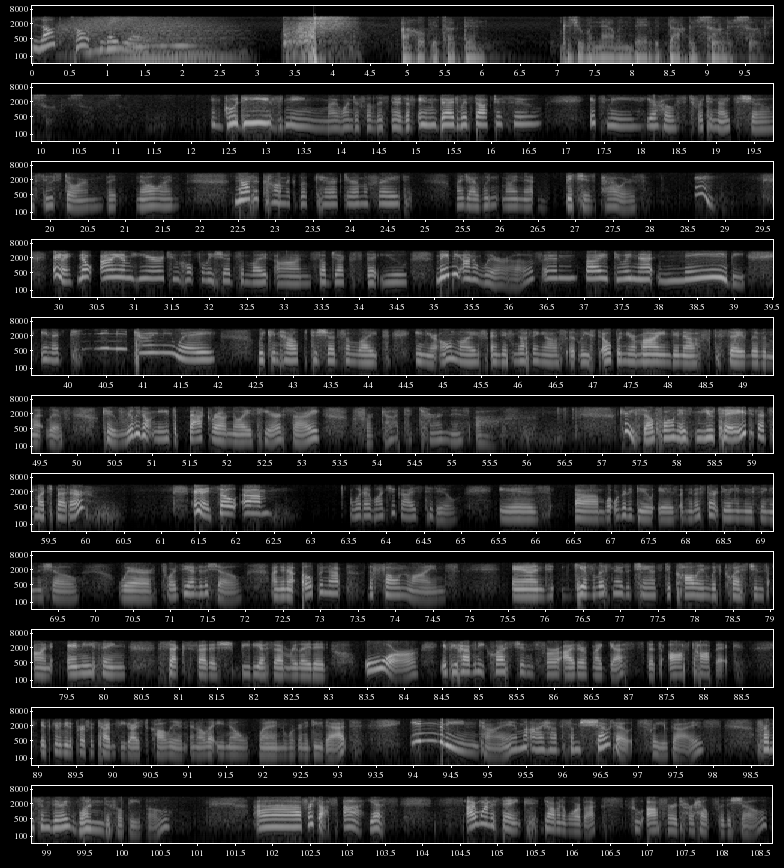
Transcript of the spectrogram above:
Blog Talk Radio. I hope you're tucked in, because you are now in bed with Dr. Sue. Good evening, my wonderful listeners of In Bed with Dr. Sue. It's me, your host for tonight's show, Sue Storm, but no, I'm not a comic book character, I'm afraid. Mind you, I wouldn't mind that bitch's powers. Hmm. Anyway, no, I am here to hopefully shed some light on subjects that you may be unaware of, and by doing that, maybe in a teeny tiny way, we can help to shed some light in your own life, and if nothing else, at least open your mind enough to say, live and let live. Okay, really don't need the background noise here. Sorry. Forgot to turn this off. Okay, cell phone is muted. That's much better. Anyway, so um, what I want you guys to do is um, what we're going to do is I'm going to start doing a new thing in the show where towards the end of the show I'm going to open up the phone lines and give listeners a chance to call in with questions on anything sex fetish BDSM related or if you have any questions for either of my guests that's off topic, it's going to be the perfect time for you guys to call in, and I'll let you know when we're going to do that. In the meantime, I have some shout outs for you guys from some very wonderful people. Uh, first off, ah, yes, I want to thank Domina Warbucks, who offered her help for the show,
